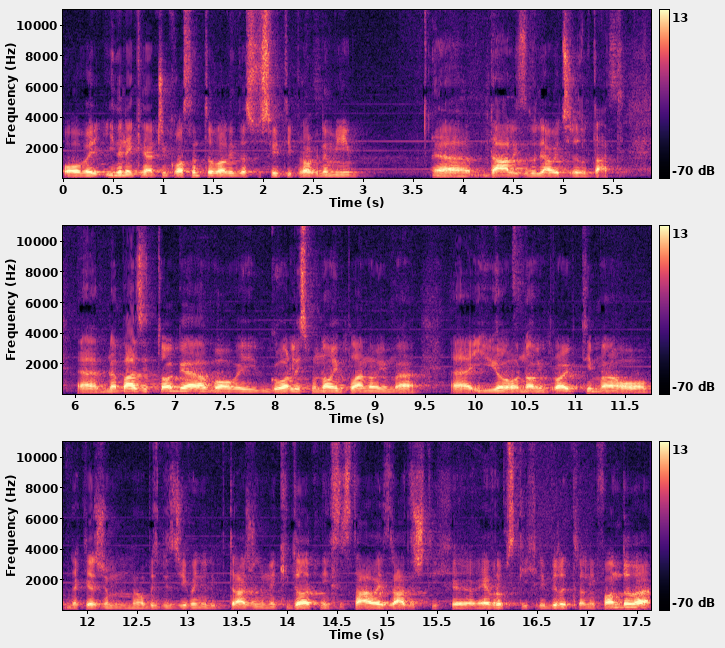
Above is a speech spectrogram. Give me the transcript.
ovaj, i na neki način konstantovali da su svi ti programi dali zadovoljavajuće rezultate. E, na bazi toga ovaj, govorili smo o novim planovima e, i o novim projektima, o, da kažem, obezbeđivanju ili traženju nekih dodatnih sestava iz različitih e, evropskih ili bilateralnih fondova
